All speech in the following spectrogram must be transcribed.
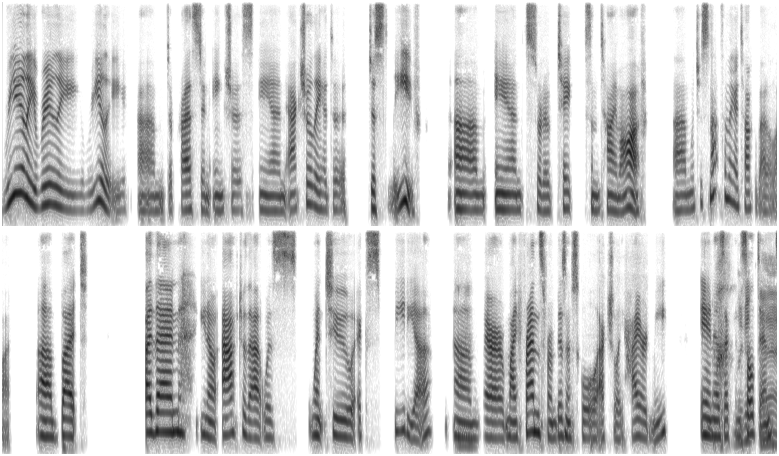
really, really, really um, depressed and anxious, and actually had to just leave um, and sort of take some time off, um, which is not something I talk about a lot. Uh, but I then, you know, after that was went to Expedia, um, where my friends from business school actually hired me in as a consultant.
